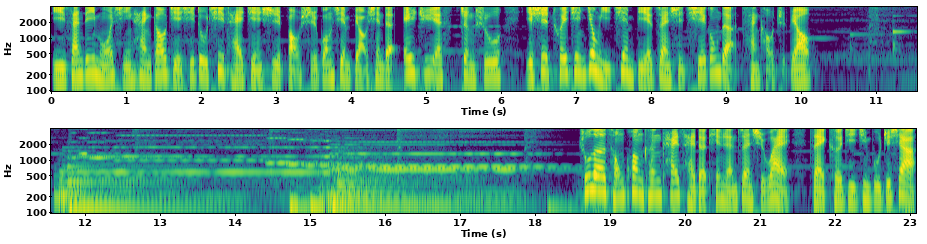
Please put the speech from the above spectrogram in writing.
以 3D 模型和高解析度器材检视宝石光线表现的 AGS 证书，也是推荐用以鉴别钻石切工的参考指标。除了从矿坑开采的天然钻石外，在科技进步之下，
